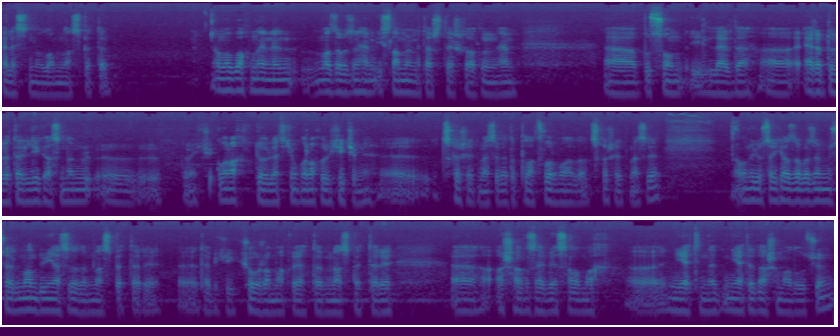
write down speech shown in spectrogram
Fələstinlə olan münasibətlər. Amma baxımdan Azərbaycan həm İslam Əməkdaşlıq Təşkilatının, həm bu son illərdə Ərəb Dövlətləri Liqasından demək ki, qonaq dövlət kimi, qonaq ölkə kimi çıxış etməsi və ya platformalardan çıxış etməsi onu göstərir ki, Azərbaycan müsəlman dünyası ilə də münasibətləri təbii ki, korlamaq və ya da münasibətləri aşağı səviyyə salmaq niyyətində niyyətə daşımadığı üçün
